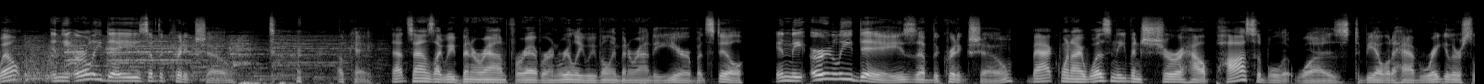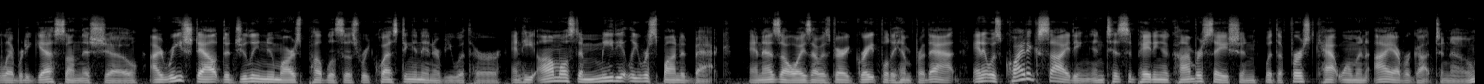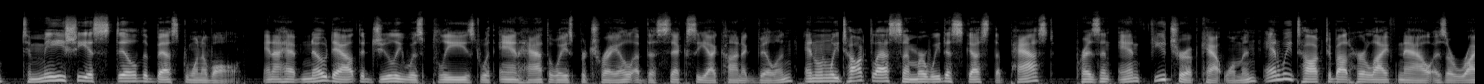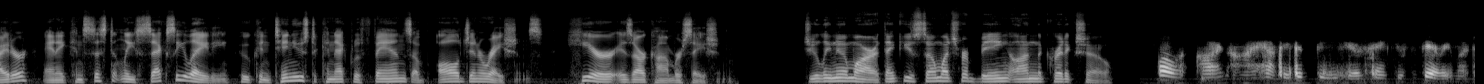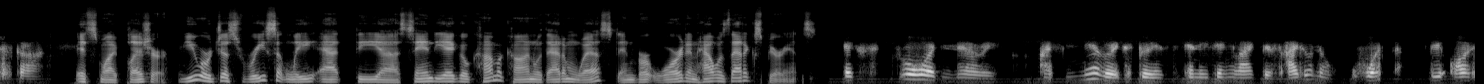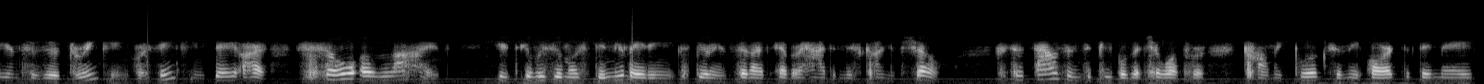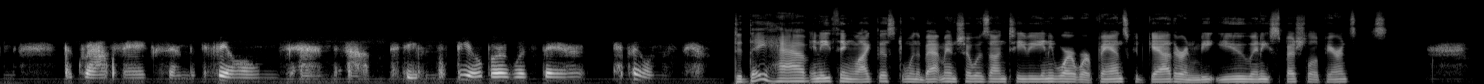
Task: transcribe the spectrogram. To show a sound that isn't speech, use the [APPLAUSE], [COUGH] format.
Well, in the early days of the Critic Show, [LAUGHS] okay, that sounds like we've been around forever, and really we've only been around a year, but still, in the early days of the Critic Show, back when I wasn't even sure how possible it was to be able to have regular celebrity guests on this show, I reached out to Julie Newmar's publicist requesting an interview with her, and he almost immediately responded back. And as always, I was very grateful to him for that, and it was quite exciting anticipating a conversation with the first Catwoman I ever got to know. To me, she is still the best one of all. And I have no doubt that Julie was pleased with Anne Hathaway's portrayal of the sexy, iconic villain. And when we talked last summer, we discussed the past, present, and future of Catwoman, and we talked about her life now as a writer and a consistently sexy lady who continues to connect with fans of all generations. Here is our conversation. Julie Newmar, thank you so much for being on the Critic Show. Oh, aren't I happy to be here? Thank you very much, Scott. It's my pleasure. You were just recently at the uh, San Diego Comic Con with Adam West and Burt Ward, and how was that experience? Extraordinary. I've never experienced anything like this. I don't know what the audiences are drinking or thinking. They are so alive. It, it was the most stimulating experience that I've ever had in this kind of show. Because there are thousands of people that show up for comic books and the art that they make. and the graphics and the films, and uh, Steven Spielberg was there. Everyone was there. Did they have anything like this when the Batman show was on TV? Anywhere where fans could gather and meet you? Any special appearances?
